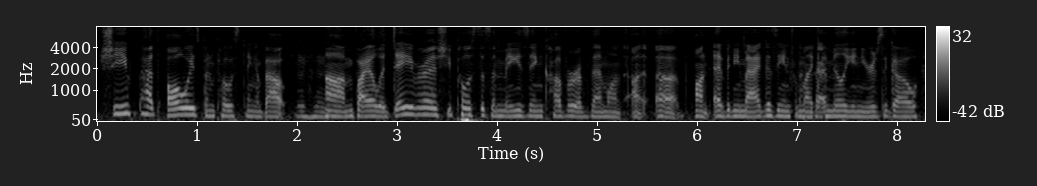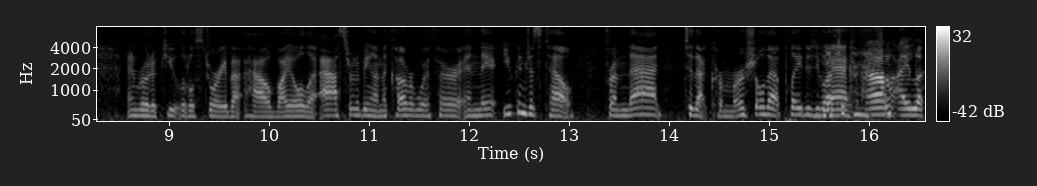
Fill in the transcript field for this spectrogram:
she has always been posting about Mm-hmm. um, Viola Davis. She posts this amazing cover of them on uh, uh, on Ebony magazine from like Okay. a million years ago, and wrote a cute little story about how Viola asked her to be on the cover with her, and they you can just tell from that to that commercial that played. Did you watch the commercial? Oh, I love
